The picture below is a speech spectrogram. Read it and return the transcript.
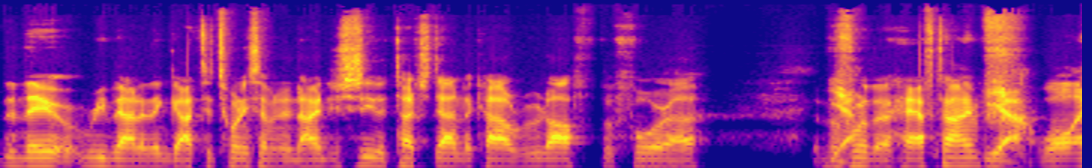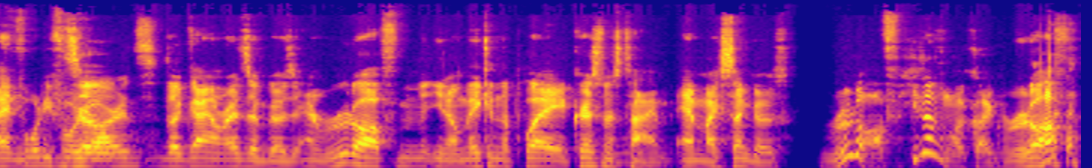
they rebounded and got to twenty-seven to nine. Did you see the touchdown to Kyle Rudolph before uh, before the halftime? Yeah, well, and 44 so yards. The guy on red zone goes, and Rudolph, you know, making the play at Christmas mm-hmm. time, and my son goes, Rudolph, he doesn't look like Rudolph.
